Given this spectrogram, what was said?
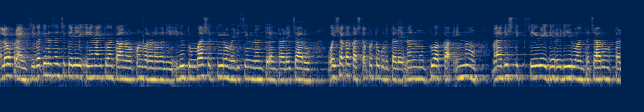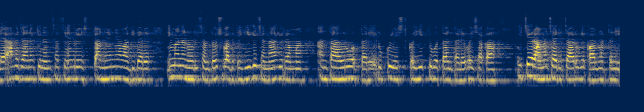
ಹಲೋ ಫ್ರೆಂಡ್ಸ್ ಇವತ್ತಿನ ಸಂಚಿಕೆಯಲ್ಲಿ ಏನಾಯಿತು ಅಂತ ನೋಡ್ಕೊಂಡು ಬರೋಣ ಬನ್ನಿ. ಇದು ತುಂಬ ಶಕ್ತಿ ಇರೋ ಮೆಡಿಸಿನ್ನಂತೆ ಅಂತಾಳೆ ಚಾರು. ವೈಶಾಖ ಕಷ್ಟಪಟ್ಟು ಕುಡಿತಾಳೆ. ನನ್ನ ಮುದ್ದು ಅಕ್ಕ, ಇನ್ನೂ ಮ್ಯಾಜೆಸ್ಟಿಕ್ ಸೇವೆ ಇದೆ ರೆಡಿ ಇರು ಅಂತ ಚಾರು ಹೋಗ್ತಾಳೆ. ಆಗ ಜಾನಕಿ ನನ್ನ ಸಸ್ಯ ಅಂದರೆ ಎಷ್ಟು ಅನ್ಯೋನ್ಯವಾಗಿದ್ದಾರೆ. ನಿಮ್ಮನ್ನು ನೋಡಿ ಸಂತೋಷವಾಗುತ್ತೆ. ಹೀಗೆ ಚೆನ್ನಾಗಿರಮ್ಮ ಅಂತ ಅವರು ಹೋಗ್ತಾರೆ. ರುಕ್ಕು ಎಷ್ಟು ಕೈ ಇತ್ತು ಗೊತ್ತಾ ಅಂತಾಳೆ ವೈಶಾಖ. ಈಚೆ ರಾಮಾಚಾರಿ ಚಾರುಗೆ ಕಾಲ್ ಮಾಡ್ತಾನೆ.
